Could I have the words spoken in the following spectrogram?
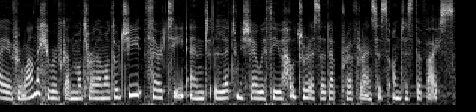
Hi everyone, here we've got Motorola Moto G30 and let me share with you how to reset app preferences on this device.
